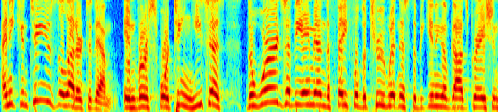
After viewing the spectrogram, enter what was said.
And he continues the letter to them in verse 14. He says, The words of the Amen, the faithful, the true witness, the beginning of God's creation.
